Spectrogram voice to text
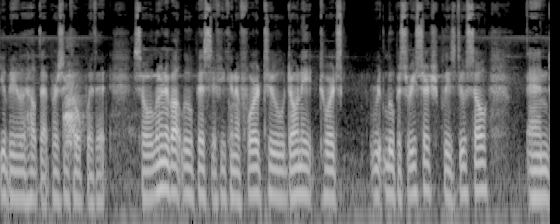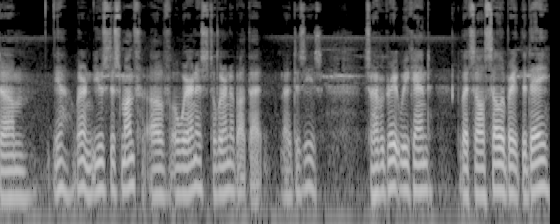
you'll be able to help that person cope with it. So learn about lupus. If you can afford to donate towards lupus research, please do so. And um, yeah, learn. Use this month of awareness to learn about that uh, disease. So have a great weekend. Let's all celebrate the day.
